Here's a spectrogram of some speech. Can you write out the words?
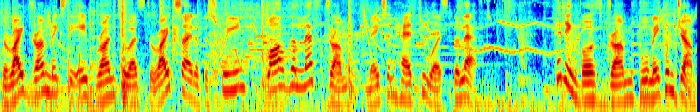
The right drum makes the ape run towards the right side of the screen, while the left drum makes him head towards the left. Hitting both drums will make him jump,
